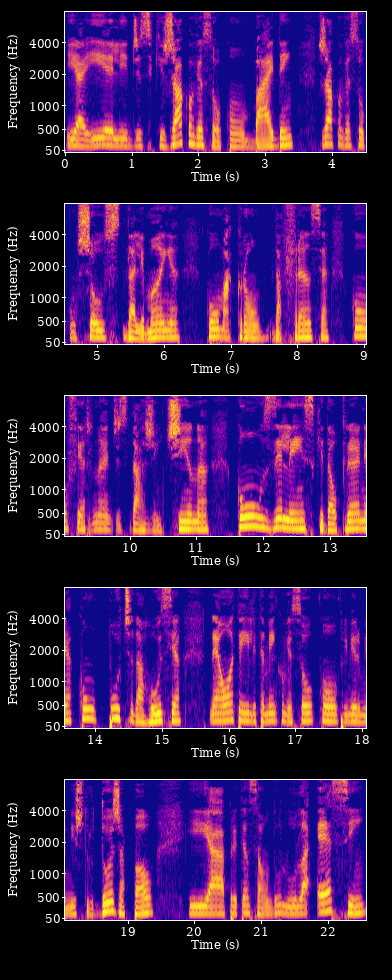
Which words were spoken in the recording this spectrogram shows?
E aí ele disse que já conversou com o Biden, já conversou com Scholz da Alemanha, com o Macron da França, com o Fernandes da Argentina, com o Zelensky da Ucrânia, com o Putin da Rússia. Né? Ontem ele também conversou com o primeiro-ministro do Japão e a pretensão do Lula é sim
